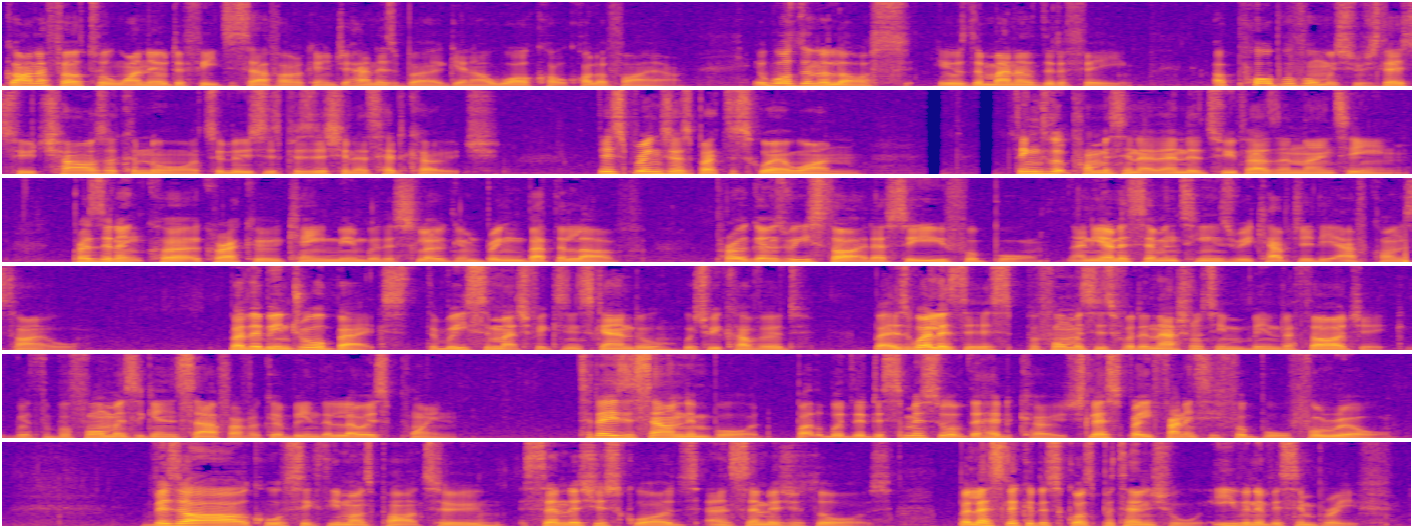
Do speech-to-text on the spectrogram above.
Ghana fell to a 1 0 defeat to South Africa in Johannesburg in our World Cup qualifier. It wasn't a loss, it was the manner of the defeat. A poor performance which led to Charles Akonnor to lose his position as head coach. This brings us back to square one. Things looked promising at the end of 2019. President Kurt Okraku came in with a slogan, Bring back the love. Programs restarted as youth football, and the under 17s recaptured the AFCON's title. But there have been drawbacks the recent match fixing scandal, which we covered, but as well as this, performances for the national team have been lethargic, with the performance against South Africa being the lowest point. Today's a sounding board, but with the dismissal of the head coach, let's play fantasy football for real. Visit our article 60 months part 2, send us your squads and send us your thoughts. But let's look at the squad's potential, even if it's in brief.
